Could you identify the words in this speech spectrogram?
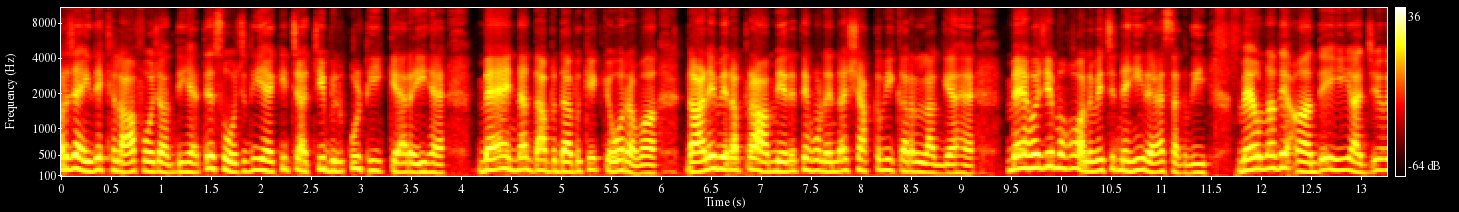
ਭਰਜਾਈ ਦੇ ਖਿਲਾਫ ਹੋ ਜਾਂਦੀ ਹੈ ਤੇ ਸੋਚਦੀ ਹੈ ਕਿ ਚਾਚੀ ਬਿਲਕੁਲ ਠੀਕ ਕਹਿ ਰਹੀ ਹੈ। ਮੈਂ ਇੰਨਾ ਦਬ ਦਬ ਕੇ ਕਿਉਂ ਰਵਾਂ? ਨਾਲੇ ਮੇਰਾ ਭਰਾ ਮੇਰੇ ਤੇ ਹੁਣ ਇੰਨਾ ਸ਼ੱਕ ਵੀ ਕਰਨ ਲੱਗ ਗਿਆ ਹੈ। ਮੈਂ ਇਹੋ ਜਿਹੇ ਮਾਹੌਲ ਵਿੱਚ ਨਹੀਂ ਰਹਿ ਸਕਦੀ। ਮੈਂ ਉਹਨਾਂ ਦੇ ਆਂਦੇ ਹੀ ਅੱਜ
